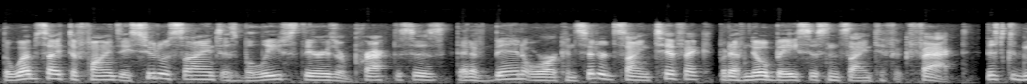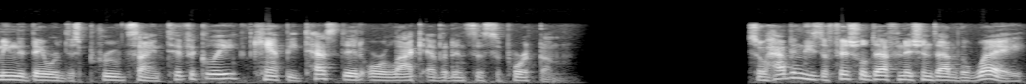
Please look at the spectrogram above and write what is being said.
The website defines a pseudoscience as beliefs, theories, or practices that have been or are considered scientific but have no basis in scientific fact. This could mean that they were disproved scientifically, can't be tested, or lack evidence to support them. So, having these official definitions out of the way,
